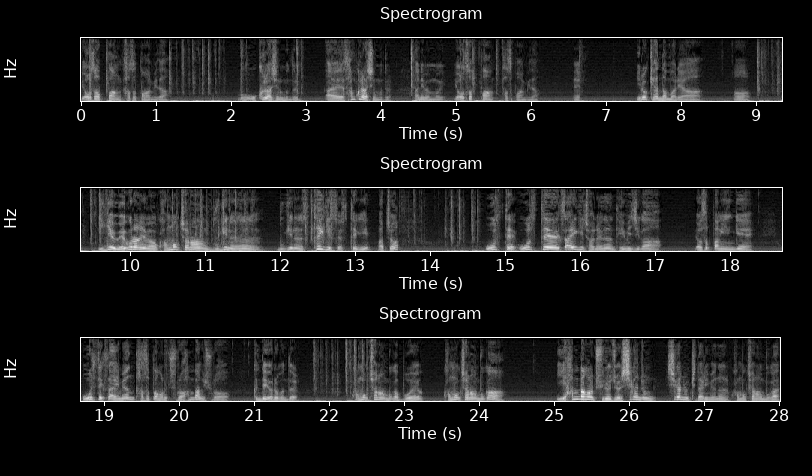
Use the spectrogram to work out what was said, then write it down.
여섯 방 다섯 방 합니다. 뭐 오클 하시는 분들, 아예 삼클 하시는 분들, 아니면 뭐 여섯 방 다섯 방 합니다. 예. 이렇게 한단 말이야. 어 이게 왜 그러냐면 광목천왕 무기는 무기는 스택이 있어요. 스택이 맞죠? 5스택 5스택 쌓이기 전에는 데미지가 여섯 방인 게 5스택 쌓이면 다섯 방으로 줄어 한 방이 줄어. 근데 여러분들 광목천왕부가 뭐예요? 광목천왕부가 이 한 방을 줄여줘요. 시간 좀 시간 좀 기다리면은 광목천왕부가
